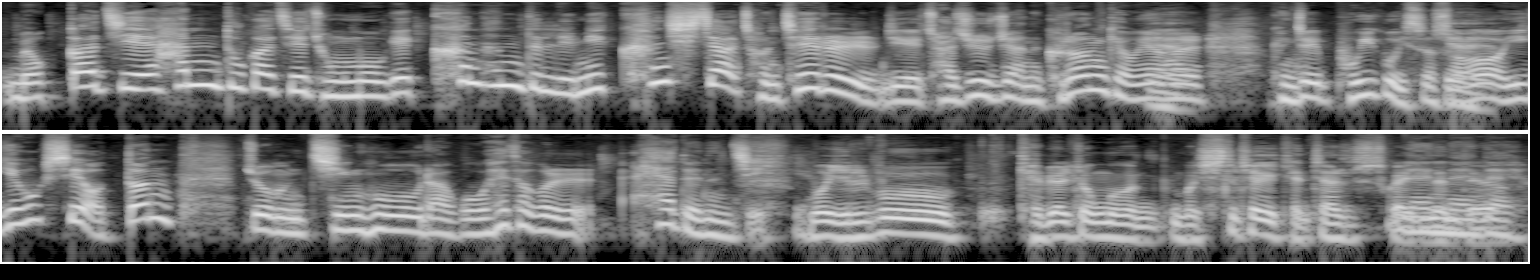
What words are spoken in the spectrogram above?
몇 가지의 한두 가지의 종목의 큰 흔들림이 큰 시장 전체를 이제 좌지우지하는 그런 경향을 예. 굉장히 보이고 있어서 예. 이게 혹시 어떤 좀 징후라고 해석을 해야 되는지. 뭐 일부 개별 종목은 뭐 실적이 괜찮을 수가 네, 있는데요. 네, 네.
